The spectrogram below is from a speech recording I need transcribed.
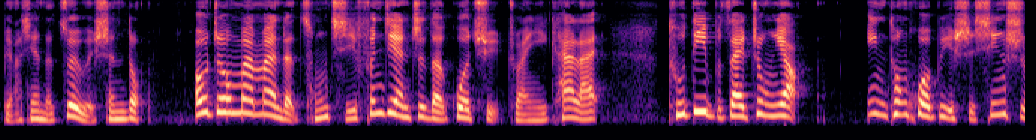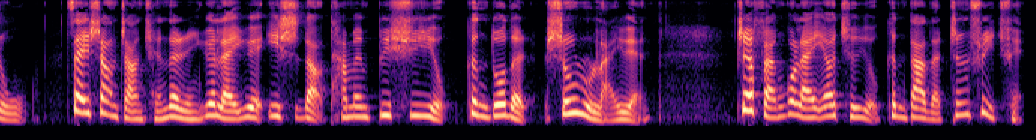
表现得最为生动。欧洲慢慢的从其封建制的过去转移开来，土地不再重要，硬通货币是新事物。在上掌权的人越来越意识到，他们必须有更多的收入来源，这反过来要求有更大的征税权。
